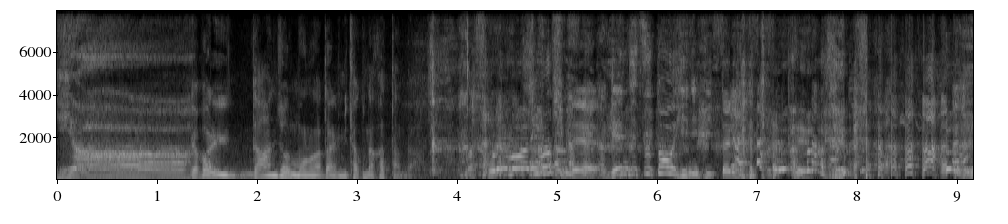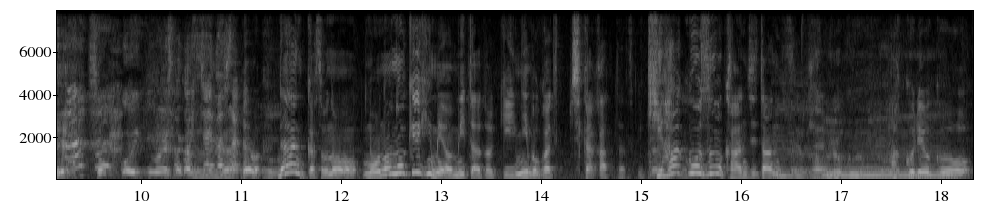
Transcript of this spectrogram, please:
いやー。やっぱり男女の物語見たくなかったんだ。まあそれもありますね。現実逃避にぴったりだったっていう。そこ行きましたかそこ行っちゃいましたかでもなんかその「もののけ姫」を見た時に僕は近かったんですけど気迫をすごい感じたんですよね。迫力を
